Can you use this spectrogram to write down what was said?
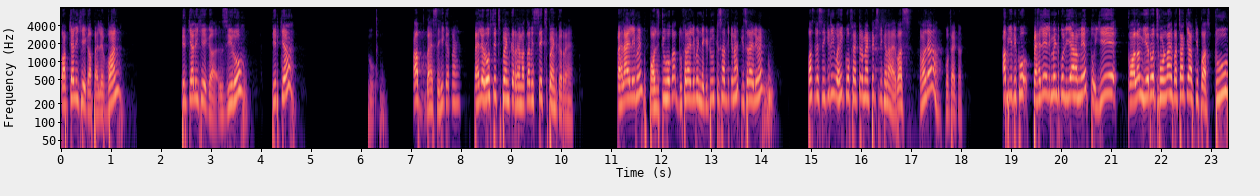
तो आप क्या लिखिएगा पहले? वन फिर क्या लिखिएगा? ज़ीरो फिर क्या? टू अब वैसे ही करना है। पहले रो से एक्सपेंड कर रहे हैं मतलब इससे एक्सपेंड कर रहे हैं। पहला एलिमेंट पॉजिटिव होगा, दूसरा एलिमेंट नेगेटिव के साथ लिखना है, तीसरा एलिमेंट बस बेसिकली वही कोफैक्टर मैट्रिक्स लिखना है, बस। समझ रहे ना? कोफैक्टर अब ये देखो, पहले एलिमेंट को लिया हमने तो ये कॉलम ये रो छोड़ना है, बचा क्या आपके पास? Two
